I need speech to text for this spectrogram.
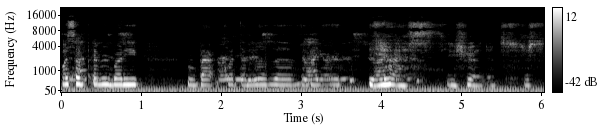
What's up, everybody? We're back with another video. Yes, you should. It's just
